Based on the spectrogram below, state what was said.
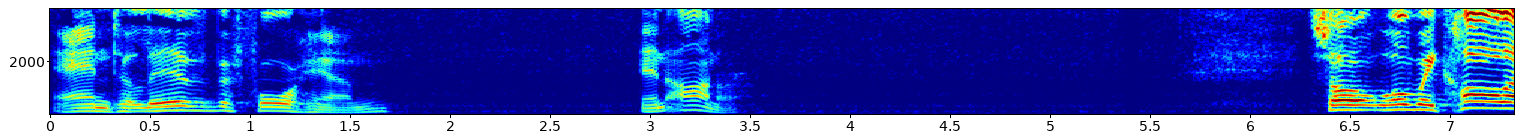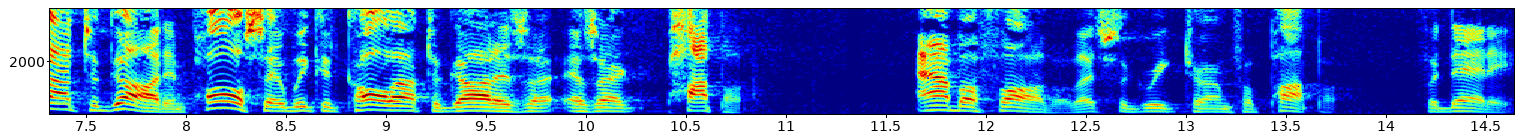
and to live before Him in honor. So when we call out to God, and Paul said we could call out to God as, a, as our Papa, Abba Father, that's the Greek term for Papa, for Daddy.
